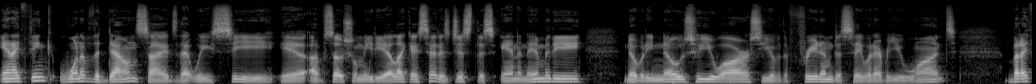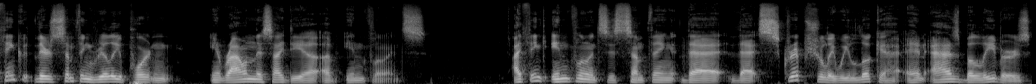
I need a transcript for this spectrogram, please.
And I think one of the downsides that we see eh, of social media, like I said, is just this anonymity. Nobody knows who you are, so you have the freedom to say whatever you want. But I think there's something really important around this idea of influence. I think influence is something that that scripturally we look at and as believers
